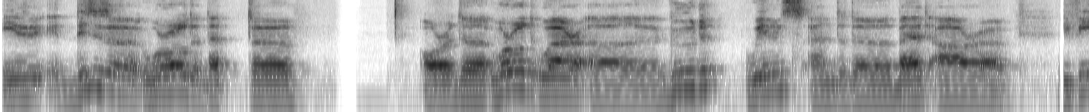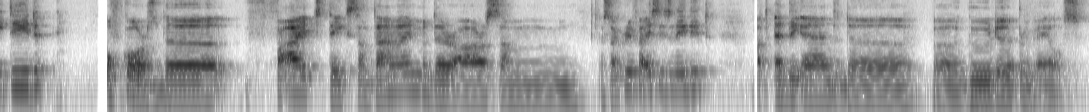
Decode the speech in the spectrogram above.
is this is a world that or the world where good wins and the bad are defeated. Of course, the fight takes some time. There are some sacrifices needed, but at the end, the uh, good uh, prevails.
